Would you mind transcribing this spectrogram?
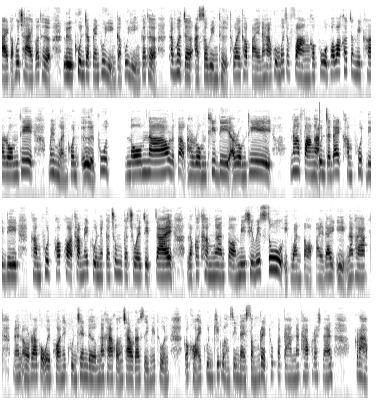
ายกับผู้ชายก็เถอะ หรือคุณจะเป็นผู้หญิงกับผู้หญิงก็เถอะ ถ้าเมื่อเจออัศวินถือถ้วยเข้าไปนะคะ คุณก็จะฟังเขาพูด เพราะว่าเขาจะมีคารมที่ไม่เหมือนคนอื่น พูดโน้มน้าวแล้วก็อารมณ์ที่ดีอารมณ์ที่ น่าฟังอะคุณจะได้คำพูดดีๆคำพูดเพราะๆทำให้คุณเนี่ยกระชุ่มกระชวยจิตใจ แล้วก็ทำงานต่อมีชีวิตสู้อีกวันต่อไปได้อีกนะคะนั้นออร่าก็อวยพรให้คุณเช่นเดิมนะคะ ของชาวราศีมิถุน ก็ขอให้คุณคิดหวังสิ่งใดสำเร็จทุกประการนะคะ เพราะฉะนั้นกราบ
